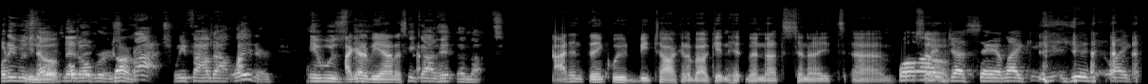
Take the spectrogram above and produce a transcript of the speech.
but he was You know- holding it over his Dunk. crotch. We found out later it was. I got to be honest. He got hit in the nuts. I didn't think we'd be talking about getting hit in the nuts tonight. Um, Well, so I'm just saying, like, dude, like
